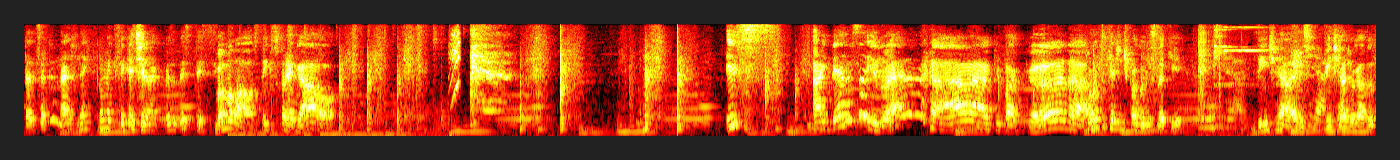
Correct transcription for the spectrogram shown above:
tá de sacanagem, né? Como é que você quer tirar coisa desse tecido? Vamos lá, ó. Você tem que esfregar, ó. A ideia era essa aí, não era? Ah, que bacana! Quanto que a gente pagou nisso daqui? 20 reais. 20 reais. 20 reais. 20 reais jogado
